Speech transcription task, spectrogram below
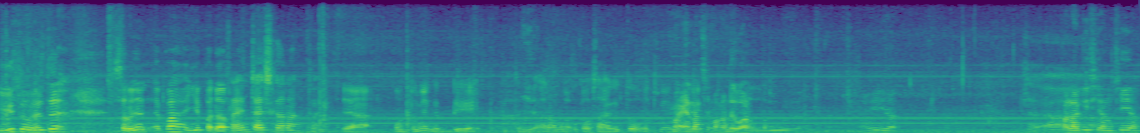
gitu maksudnya. Serunya apa ya pada franchise sekarang coy. Ya. Untungnya gede gitu. Iya. sekarang nggak usaha gitu untungnya enak sih makan di warteg. Apalagi siang-siang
